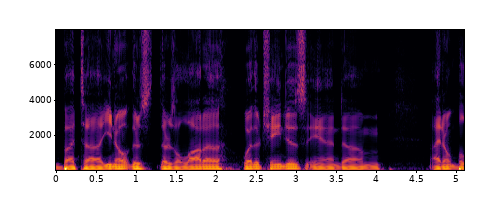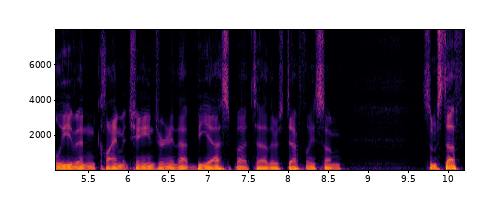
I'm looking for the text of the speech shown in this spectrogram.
but uh, you know, there's there's a lot of weather changes, and um, I don't believe in climate change or any of that BS. But uh, there's definitely some some stuff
